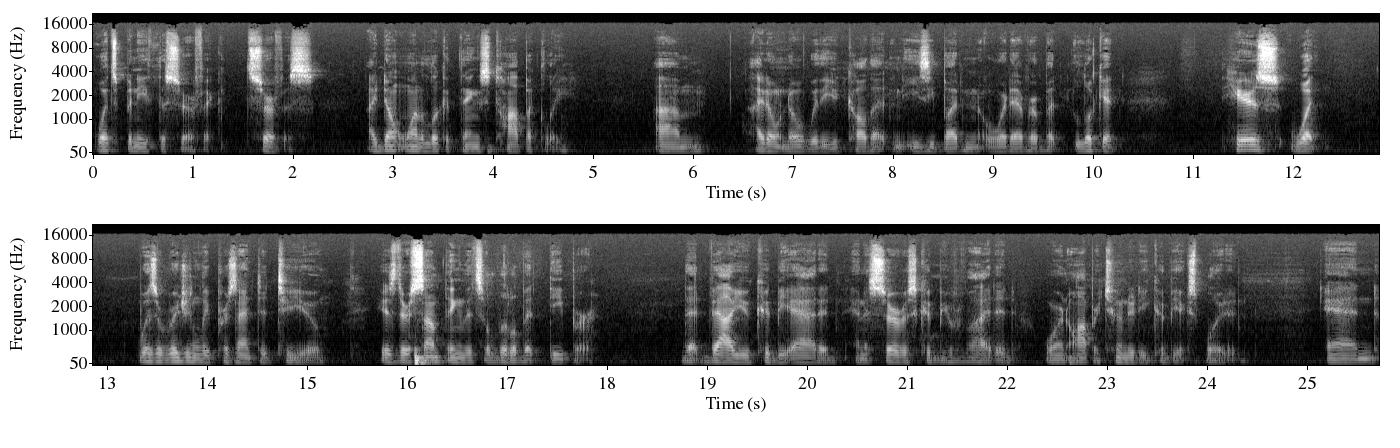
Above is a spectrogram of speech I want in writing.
what's beneath the surface. I don't want to look at things topically. Um, I don't know whether you'd call that an easy button or whatever, but look at here's what was originally presented to you. Is there something that's a little bit deeper? that value could be added and a service could be provided or an opportunity could be exploited. And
